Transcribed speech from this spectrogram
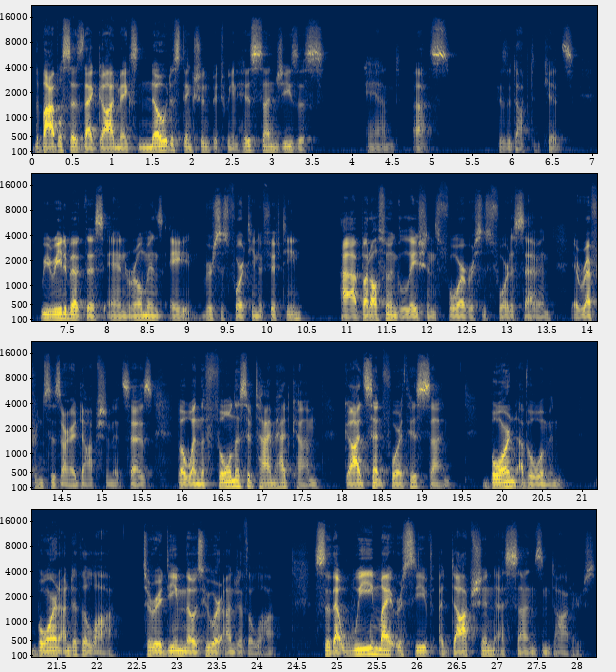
The Bible says that God makes no distinction between his Son Jesus and us, his adopted kids. We read about this in Romans 8, verses 14 to 15, uh, but also in Galatians 4, verses 4 to 7. It references our adoption. It says, But when the fullness of time had come, God sent forth his Son, born of a woman, born under the law, to redeem those who were under the law so that we might receive adoption as sons and daughters.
